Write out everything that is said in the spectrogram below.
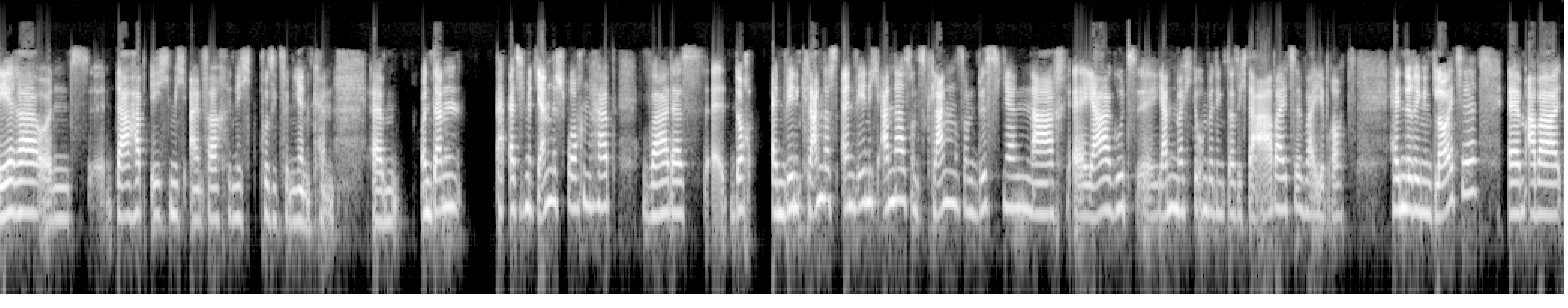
derer. Und da habe ich mich einfach nicht positionieren können. Ähm, und dann als ich mit Jan gesprochen habe, war das äh, doch ein wenig klang das ein wenig anders und es klang so ein bisschen nach, äh, ja gut, äh, Jan möchte unbedingt, dass ich da arbeite, weil ihr braucht händeringend Leute. Ähm, aber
